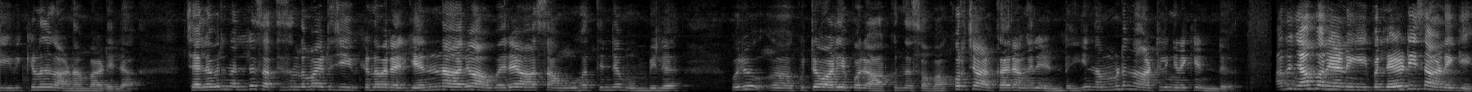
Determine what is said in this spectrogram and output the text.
ജീവിക്കണത് കാണാൻ പാടില്ല. ചിലവർ നല്ല സത്യസന്ധമായിട്ട് ജീവിക്കുന്നവരായിരിക്കും എന്നാലും അവരെ ആ സമൂഹത്തിന്റെ മുമ്പിൽ ഒരു കുറ്റവാളിയെ പോലെ ആക്കുന്ന സ്വഭാവം കുറച്ച് ആൾക്കാർ അങ്ങനെ ഉണ്ട് ഈ നമ്മുടെ നാട്ടിൽ ഇങ്ങനെയൊക്കെ ഉണ്ട്. അത് ഞാൻ പറയുകയാണെങ്കിൽ ഇപ്പം ലേഡീസ് ആണെങ്കിൽ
